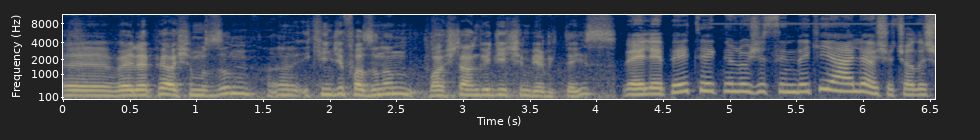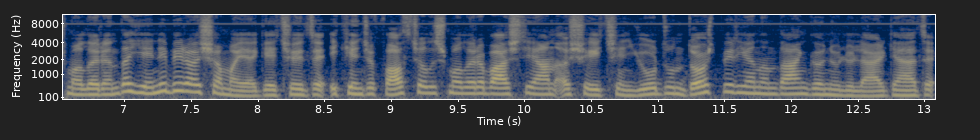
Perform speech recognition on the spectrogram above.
e, VLP aşımızın e, ikinci fazının başlangıcı için birlikteyiz. VLP teknolojisindeki yerli aşı çalışmalarında yeni bir aşamaya geçildi. İkinci faz çalışmaları başlayan aşı için yurdun dört bir yanından gönüllüler geldi.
